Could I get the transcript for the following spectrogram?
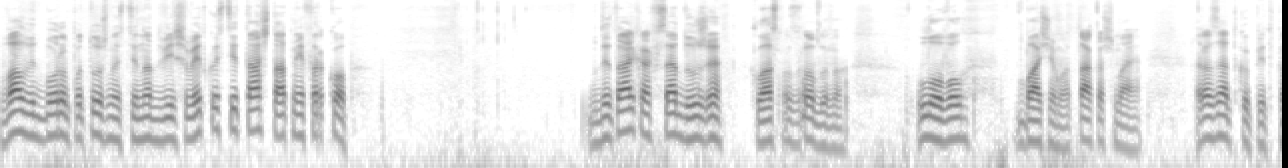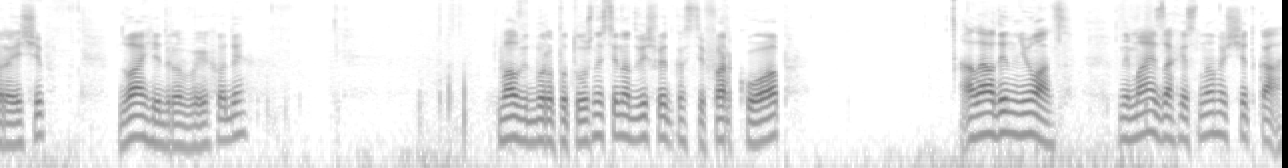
вал відбору потужності на дві швидкості та штатний фаркоп. В детальках все дуже класно зроблено. Ловол, бачимо, також має розетку під причіп, два гідровиходи. Вал відбору потужності на дві швидкості, фаркоп. Але один нюанс. Немає захисного щитка,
